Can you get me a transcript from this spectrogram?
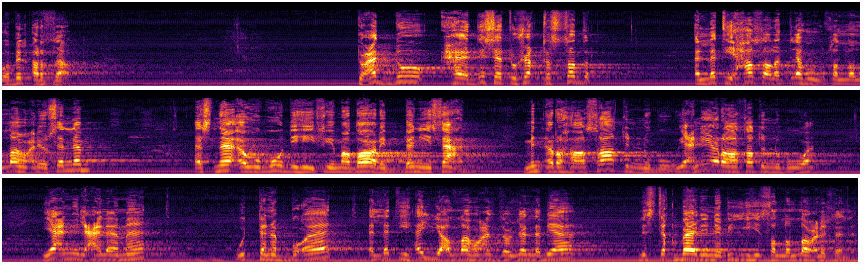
وبالأرزاق تعد حادثة شق الصدر التي حصلت له صلى الله عليه وسلم أثناء وجوده في مضارب بني سعد من إرهاصات النبوة يعني إيه إرهاصات النبوة؟ يعني العلامات والتنبؤات التي هيأ الله عز وجل بها لاستقبال نبيه صلى الله عليه وسلم.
